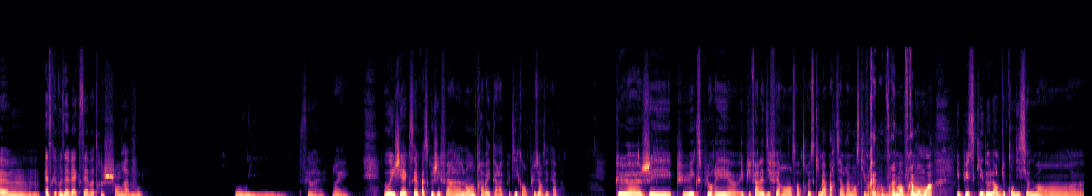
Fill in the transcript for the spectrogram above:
Euh, Est-ce que vous avez accès à votre chambre à vous? Oui. C'est vrai? Oui. Oui, j'y accès parce que j'ai fait un long travail thérapeutique en plusieurs étapes, que euh, j'ai pu explorer euh, et puis faire la différence entre ce qui m'appartient vraiment, ce qui est vraiment, vraiment, vraiment moi, et puis ce qui est de l'ordre du conditionnement, euh,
